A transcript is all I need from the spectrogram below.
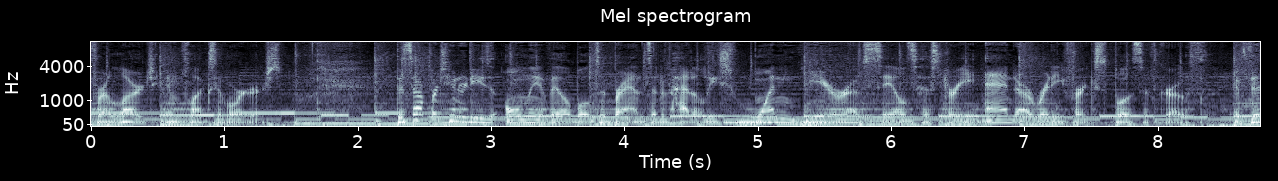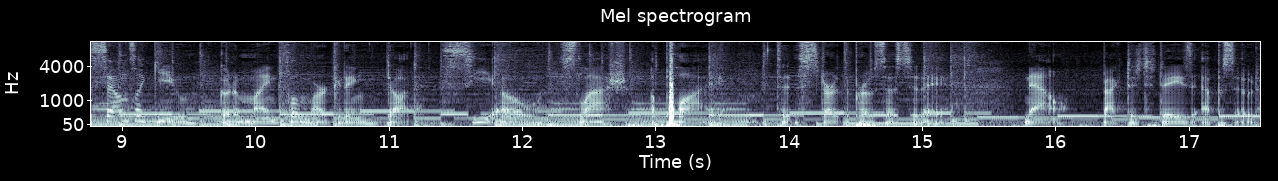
for a large influx of orders. This opportunity is only available to brands that have had at least one year of sales history and are ready for explosive growth. If this sounds like you, go to mindfulmarketing.co slash apply to start the process today. Now, back to today's episode.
